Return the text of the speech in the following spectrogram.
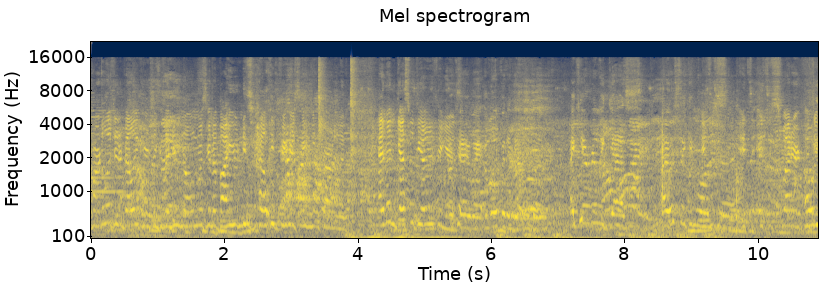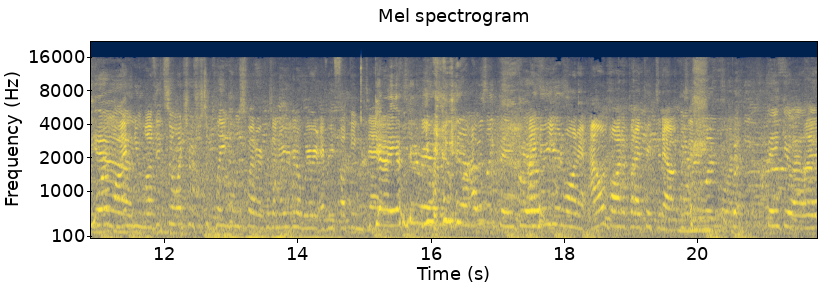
cartilage and a belly piercing because I knew no one was gonna buy you new belly piercing or cartilage. And then guess what the other thing is? Okay, wait, I'm opening it. I can't really guess. I was thinking lingerie. It's, it's a sweater. Oh, you yeah. wore mine and you loved it so much. It was just a plain blue sweater because I know you're gonna wear it every fucking day. Yeah, yeah, they were- You were gonna, I was like, Thank you. I knew you would want it. Alan bought it, but I picked it out. He's, like, Thank you, Alan.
